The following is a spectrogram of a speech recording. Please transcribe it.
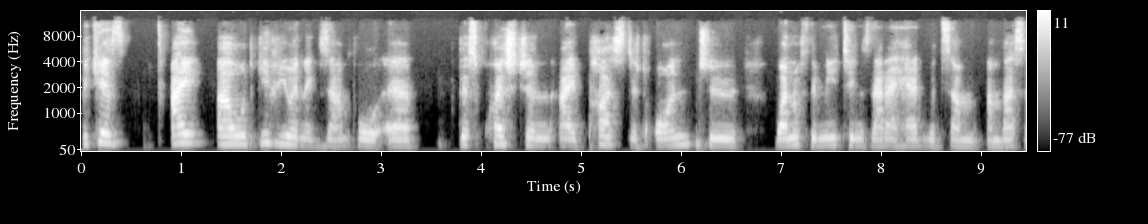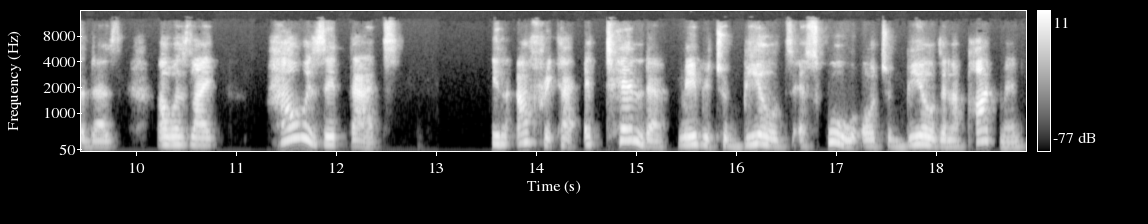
because I, I would give you an example. Uh, this question, I passed it on to one of the meetings that I had with some ambassadors. I was like, how is it that in Africa, a tender maybe to build a school or to build an apartment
